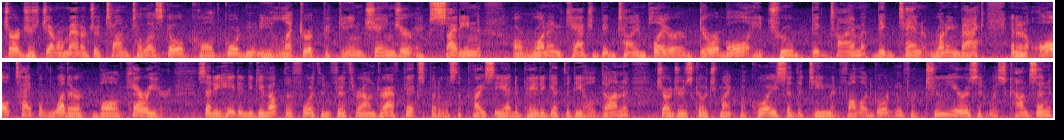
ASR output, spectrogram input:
Chargers general manager Tom Telesco called Gordon electric, a game changer, exciting, a run and catch big time player, durable, a true big time Big Ten running back, and an all type of weather ball carrier. Said he hated to give up the fourth and fifth round draft picks, but it was the price he had to pay to get the deal done. Chargers coach Mike McCoy said the team had followed Gordon for two years at Wisconsin,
